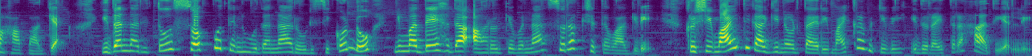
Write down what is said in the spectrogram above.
ಮಹಾಭಾಗ್ಯ. ಇದನ್ನರಿತು ಸೊಪ್ಪು ತಿನ್ನುವುದನ್ನು ರೂಢಿಸಿಕೊಂಡು ನಿಮ್ಮ ದೇಹದ ಆರೋಗ್ಯವನ್ನು ಸುರಕ್ಷಿತವಾಗಿಡಿ. ಕೃಷಿ ಮಾಹಿತಿಗಾಗಿ ನೋಡ್ತಾ ಇರಿ ಮೈಕ್ರೋವಿ ಟಿವಿ, ಇದು ರೈತರ ಹಾದಿಯಲ್ಲಿ.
